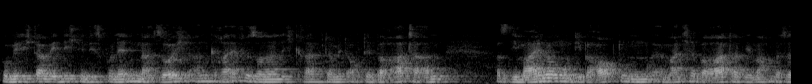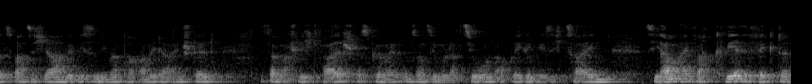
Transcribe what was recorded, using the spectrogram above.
womit ich damit nicht den Disponenten als solchen angreife, sondern ich greife damit auch den Berater an, also die Meinung und die Behauptung mancher Berater, wir machen das seit 20 Jahren, wir wissen, wie man Parameter einstellt, ist einfach schlicht falsch. Das können wir in unseren Simulationen auch regelmäßig zeigen. Sie haben einfach Quereffekte,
